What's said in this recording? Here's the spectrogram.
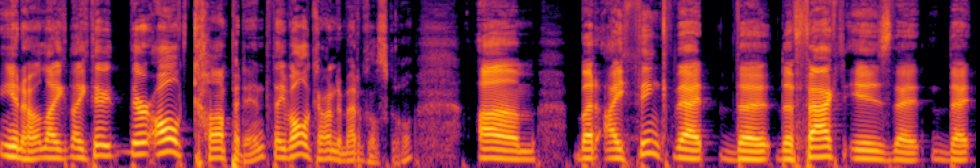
You know, like like they're they're all competent. They've all gone to medical school. Um, but I think that the the fact is that that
